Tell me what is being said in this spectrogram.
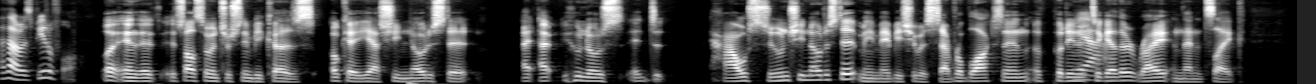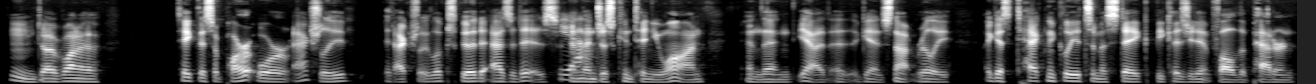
I thought it was beautiful. Well, and it, it's also interesting because okay, yeah, she noticed it. I, I who knows it, how soon she noticed it? I mean, maybe she was several blocks in of putting Yeah. it together, right? And then it's like hmm, do I want to take this apart or actually it actually looks good as it is Yeah. and then just continue on. And then yeah again it's not really i guess technically it's a mistake because you didn't follow the pattern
